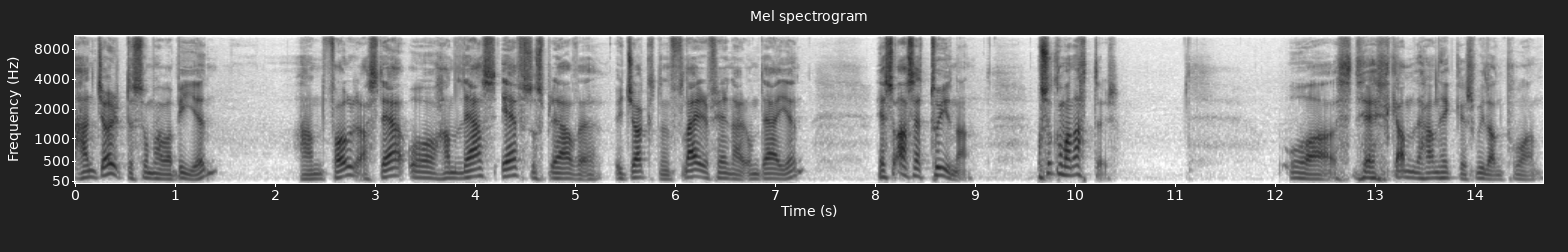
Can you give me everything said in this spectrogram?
han gjør det som han var byen. Han får av sted, og han les Efesus brevet i jøkken flere finner om dagen. Det er så avsett tøyene. Og så kom han atter. Og det gamle han hikker smilende på han.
